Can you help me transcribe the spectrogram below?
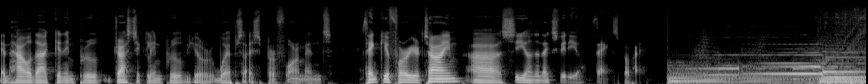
and how that can improve drastically improve your website's performance. Thank you for your time. Uh, see you on the next video. Thanks. Bye bye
